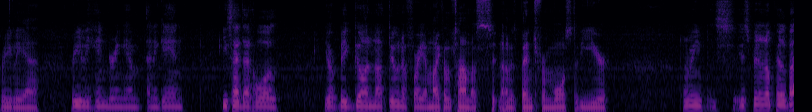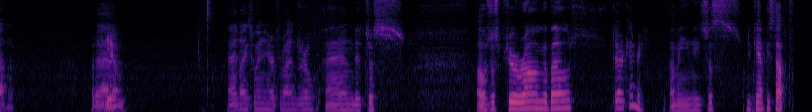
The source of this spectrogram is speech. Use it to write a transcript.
really, uh, really hindering him. And again, he's had that whole, your big gun not doing it for you, Michael Thomas sitting on his bench for most of the year. I mean, it's it's been an uphill battle. But um, Yeah. a nice win here from Andrew, and it just I was just pure wrong about Derrick Henry. I mean, he's just you can't be stopped.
